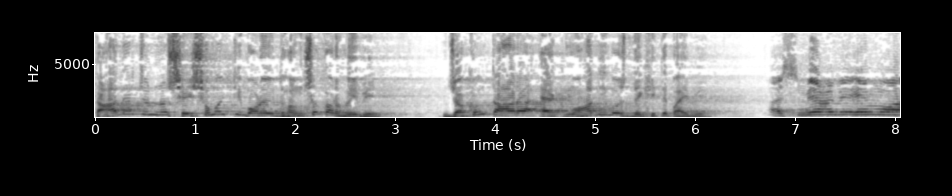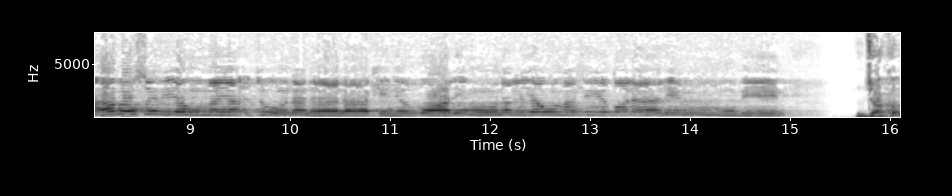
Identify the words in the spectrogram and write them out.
তাহাদের জন্য সেই সময়টি বড়ই ধ্বংসকর হইবে যখন তাহারা এক মহাদিবস দেখিতে পাইবে أسمع بهم وأبصر يوم يأتوننا لكن الظالمون اليوم في ضلال مبين যখন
